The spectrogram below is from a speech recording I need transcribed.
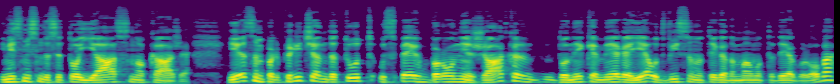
In jaz mislim, da se to jasno kaže. Jaz sem pripričan, da tudi uspeh Bronje Žakl do neke mere je odvisen od tega, da imamo Tadeja Goloba.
